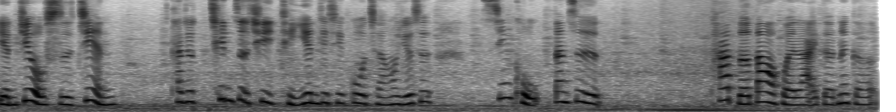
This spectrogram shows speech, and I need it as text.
研究实践，他就亲自去体验这些过程。我觉得是辛苦，但是他得到回来的那个。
